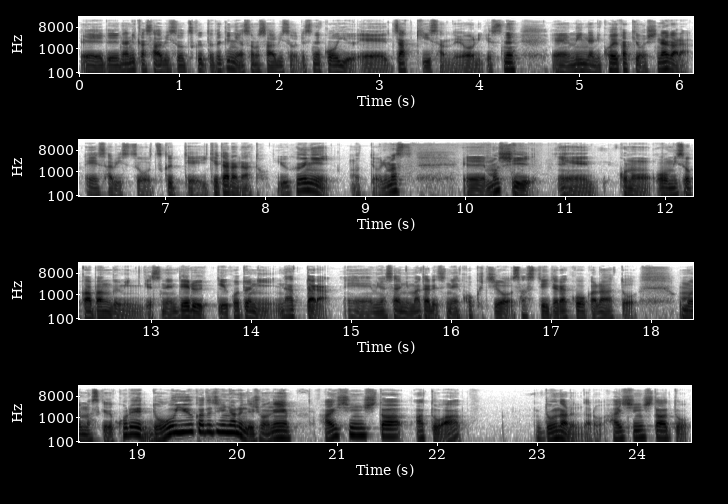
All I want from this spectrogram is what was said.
え、で、何かサービスを作った時にはそのサービスをですね、こういう、え、ザッキーさんのようにですね、え、みんなに声かけをしながら、え、サービスを作っていけたらなというふうに思っております。えー、もし、えー、この大晦日番組にですね、出るっていうことになったら、えー、皆さんにまたですね、告知をさせていただこうかなと思いますけど、これどういう形になるんでしょうね？配信した後はどうなるんだろう？配信した後。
